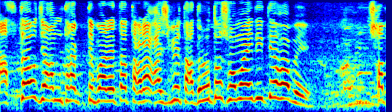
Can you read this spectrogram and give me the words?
রাস্তাও জাম থাকতে পারে তা তারা আসবে তাদেরও তো সময় দিতে হবে। সব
